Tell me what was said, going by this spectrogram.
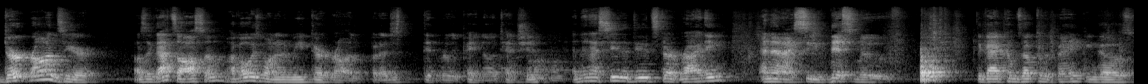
Dirt Ron's here." I was like, "That's awesome." I've always wanted to meet Dirt Ron, but I just didn't really pay no attention. Uh-huh. And then I see the dude start riding, and then I see this move. The guy comes up to the bank and goes,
